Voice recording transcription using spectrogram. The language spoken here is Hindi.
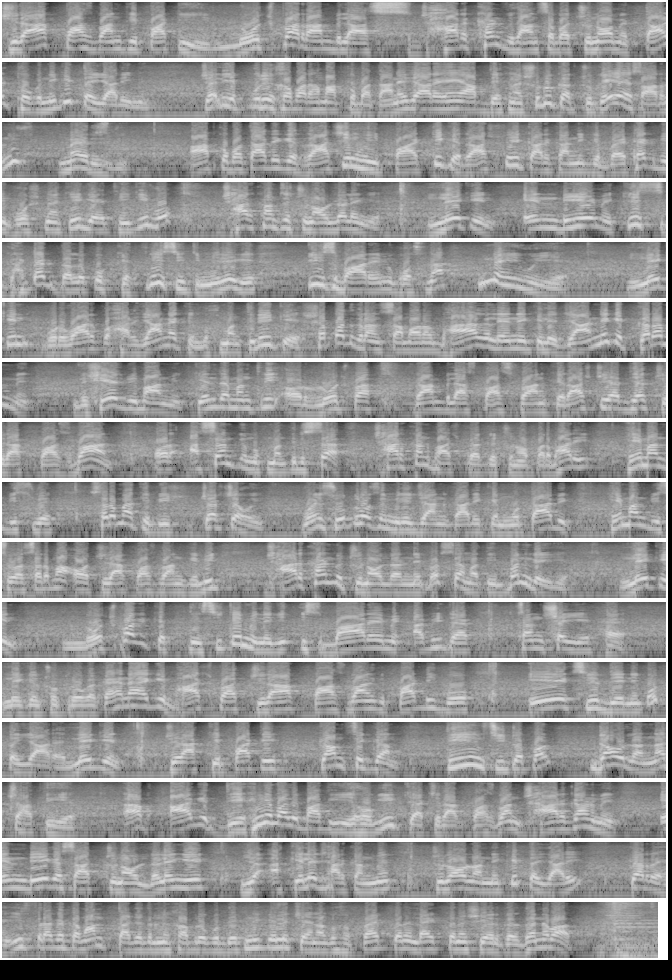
चिराग पासवान की पार्टी लोजपा, रामविलास, झारखंड विधानसभा चुनाव में ताल ठोकने की तैयारी में। चलिए, पूरी खबर हम आपको बताने जा रहे हैं। आप देखना शुरू कर चुके हैं एस आर न्यूज़, मैं रिजवी। आपको बता दें कि रांची में हुई पार्टी के राष्ट्रीय कार्यकारिणी की बैठक में घोषणा की गई थी कि वो झारखंड से चुनाव लड़ेंगे। लेकिन एनडीए में किस घटक दलों को कितनी सीट मिलेगी, इस बारे में घोषणा नहीं हुई है। लेकिन गुरुवार को हरियाणा के मुख्यमंत्री के शपथ ग्रहण समारोह भाग लेने के लिए जाने के क्रम में विशेष विमान में केंद्रीय मंत्री और लोजपा रामविलास पासवान के राष्ट्रीय अध्यक्ष चिराग पासवान और असम के मुख्यमंत्री सह झारखंड भाजपा के चुनाव प्रभारी हेमंत बिस्व शर्मा के बीच चर्चा हुई। वहीं सूत्रों से मिली जानकारी के मुताबिक हेमंत बिस्वा शर्मा और चिराग पासवान के बीच झारखंड में चुनाव लड़ने पर सहमति बन गई है। लेकिन लोजपा की कितनी सीटें मिलेगी, इस बारे में अभी तक संशय है। लेकिन सूत्रों का कहना है कि भाजपा चिराग पासवान की पार्टी को एक सीट देने को तैयार है, लेकिन चिराग की पार्टी कम से कम तीन सीटों पर चुनाव लड़ना चाहती है। अब आगे देखने वाली बात ये होगी, क्या चिराग पासवान झारखंड में एनडीए के साथ चुनाव लड़ेंगे या अकेले झारखंड में चुनाव लड़ने की तैयारी कर रहे हैं? इस तरह के तमाम ताज़ा खबरों को देखने के लिए चैनल को सब्सक्राइब करें, लाइक करें, शेयर करें। धन्यवाद।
